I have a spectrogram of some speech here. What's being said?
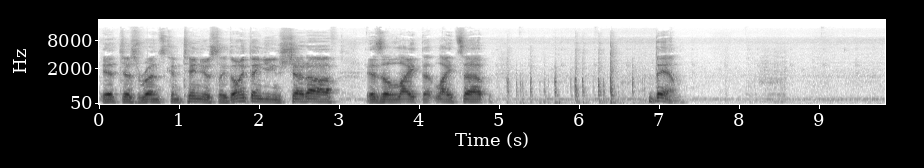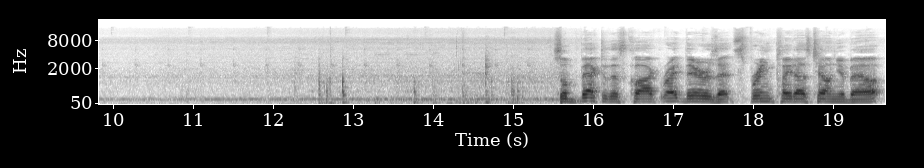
It just runs continuously. The only thing you can shut off is a light that lights up them. So back to this clock, right there is that spring plate I was telling you about.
